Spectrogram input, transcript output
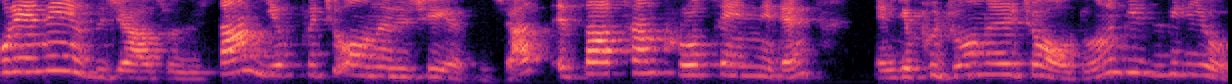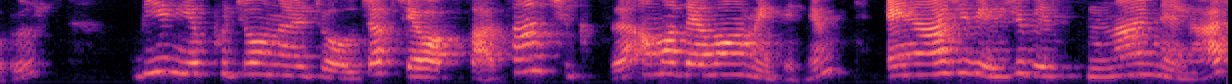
Buraya ne yazacağız o yüzden? Yapıcı onarıcı yazacağız. E, zaten proteinlerin e, yapıcı onarıcı olduğunu biz biliyoruz. Bir yapıcı onarıcı olacak cevap zaten çıktı ama devam edelim. Enerji verici besinler neler?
